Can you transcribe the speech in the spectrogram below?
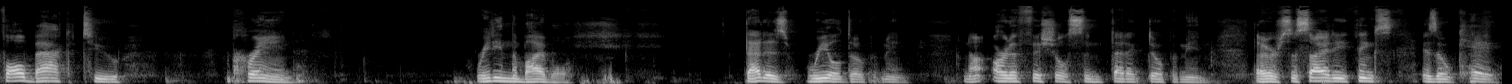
Fall back to praying, reading the Bible. That is real dopamine, not artificial synthetic dopamine that our society thinks is okay.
